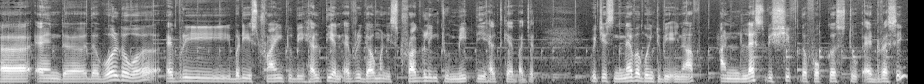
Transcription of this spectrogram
Uh, and uh, the world over, everybody is trying to be healthy and every government is struggling to meet the healthcare budget, which is never going to be enough unless we shift the focus to addressing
